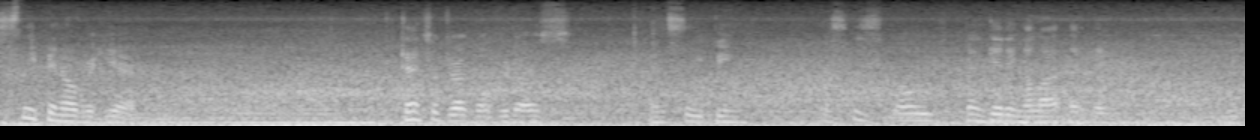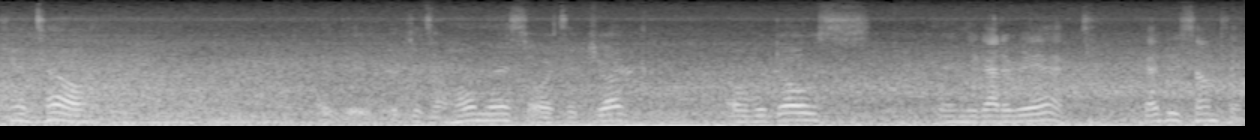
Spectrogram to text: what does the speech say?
Was sleeping over here. Potential drug overdose and sleeping. This is what we've been getting a lot lately. We can't tell if- if it's a homeless or it's a drug overdose. Then you got to react. You Got to do something.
